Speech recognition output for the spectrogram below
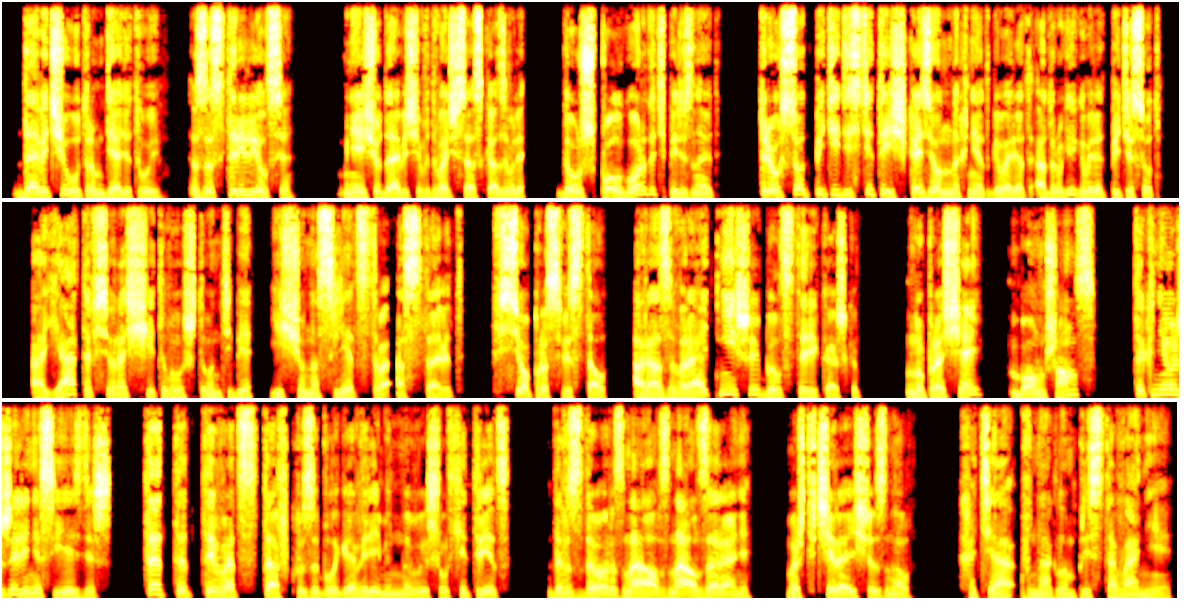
Давеча утром дядя твой. Застрелился. Мне еще давеча в два часа сказывали. Да уж полгорода теперь знает. Трехсот пятидесяти тысяч казенных нет, говорят, а другие говорят пятисот. А я-то все рассчитывал, что он тебе еще наследство оставит. Все просвистал, а развратнейший был старикашка. Ну, прощай, бон шанс. Так неужели не съездишь? Та-то ты в отставку заблаговременно вышел, хитрец. Да вздор, знал, знал заранее. Может, вчера еще знал. Хотя в наглом приставании,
